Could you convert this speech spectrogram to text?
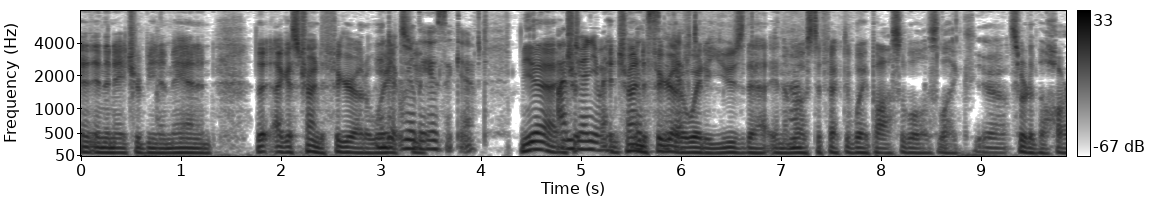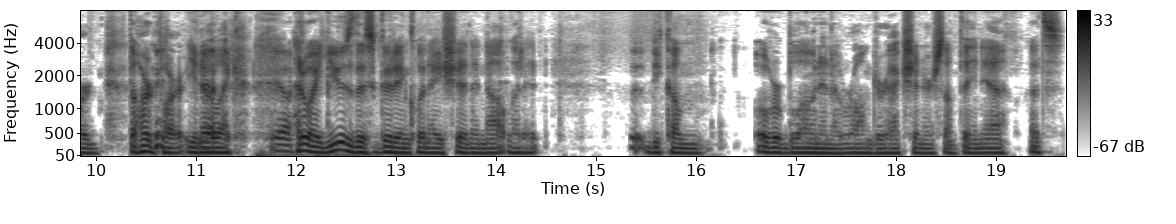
in, in, the nature of being a man, and the, I guess trying to figure out a way. And it to, really is a gift. Yeah, I'm tr- genuine. and trying It's to a figure out a way to use that in the Huh? most effective way possible is like Yeah. sort of the hard the hard part, you know, Yeah. like Yeah. how do I use this good inclination and not let it uh, become overblown in a wrong direction or something? Yeah, that's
